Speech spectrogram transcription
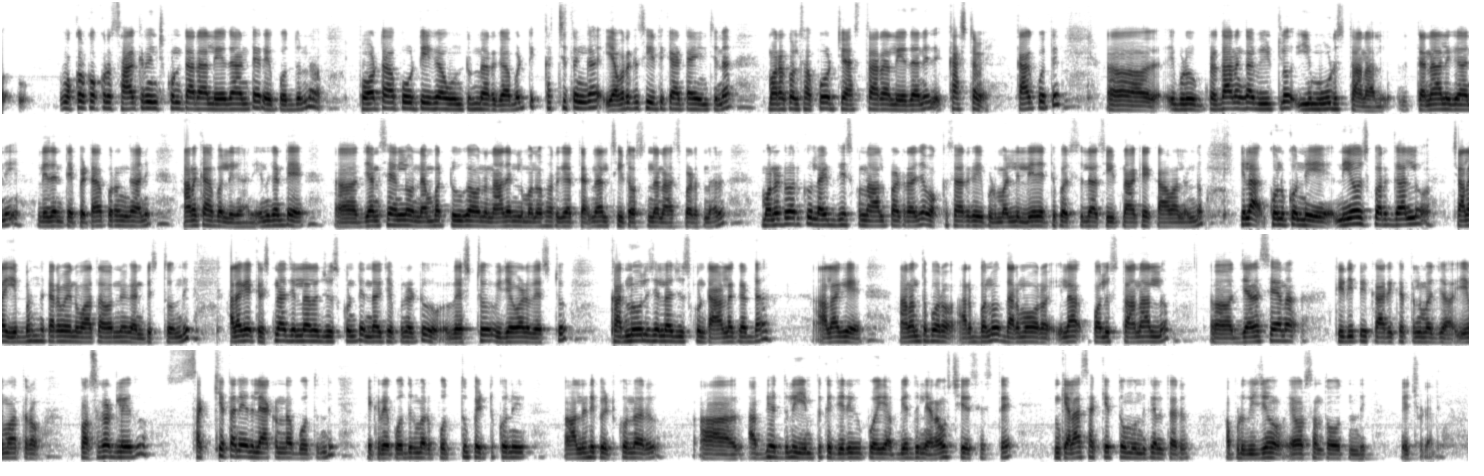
ఒకరికొకరు సహకరించుకుంటారా లేదా అంటే రేపొద్దున్న పోటాపోటీగా ఉంటున్నారు కాబట్టి ఖచ్చితంగా ఎవరికి సీటు కేటాయించినా మరొకరు సపోర్ట్ చేస్తారా లేదా అనేది కష్టమే. కాకపోతే ఇప్పుడు ప్రధానంగా వీటిలో ఈ మూడు స్థానాలు తెనాలి కానీ లేదంటే పిఠాపురం కానీ అనకాపల్లి కానీ ఎందుకంటే జనసేనలో నెంబర్ టూగా ఉన్న నాదెండ్ల మనోహర్ గారు తెనాలి సీట్ వస్తుందని ఆశపడుతున్నారు. మొన్నటి వరకు లైట్ తీసుకున్న ఆల్పాటి రాజా ఒక్కసారిగా ఇప్పుడు మళ్ళీ లేదెట్టి పరిస్థితుల్లో ఆ సీట్ నాకే కావాలండో ఇలా కొన్ని కొన్ని నియోజకవర్గాల్లో చాలా ఇబ్బందికరమైన వాతావరణం కనిపిస్తుంది. అలాగే కృష్ణా జిల్లాలో చూసుకుంటే ఇందాక చెప్పినట్టు వెస్ట్ విజయవాడ వెస్ట్ కర్నూలు జిల్లా చూసుకుంటే ఆళ్ళగడ్డ అలాగే అనంతపురం అర్బన్ ధర్మవరం ఇలా పలు స్థానాల్లో జనసేన టీడీపీ కార్యకర్తల మధ్య ఏమాత్రం పొసగట్లేదు సఖ్యత అనేది లేకుండా పోతుంది. ఇక రేపు మరి పొత్తు పెట్టుకొని ఆల్రెడీ పెట్టుకున్నారు. అభ్యర్థులు ఎంపిక జరిగిపోయి అభ్యర్థులను అనౌన్స్ చేసేస్తే ఇంకెలా సఖ్యతతో ముందుకెళ్తారు? అప్పుడు విజయం ఎవరి సొంతం అవుతుంది? వేచి చూడాలి.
